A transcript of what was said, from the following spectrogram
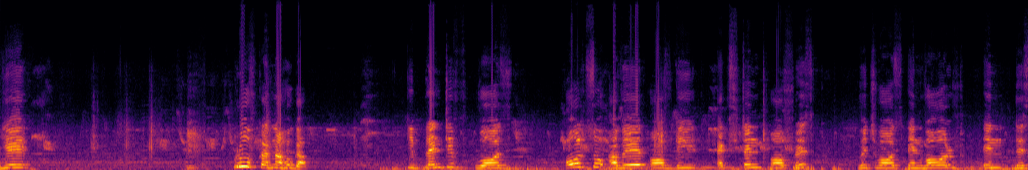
ये प्रूव करना होगा कि plaintiff was also aware of the extent of risk which was involved in this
